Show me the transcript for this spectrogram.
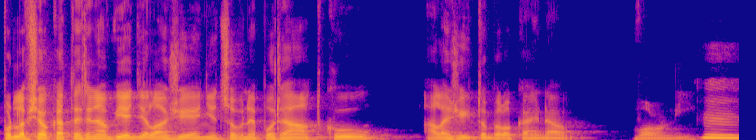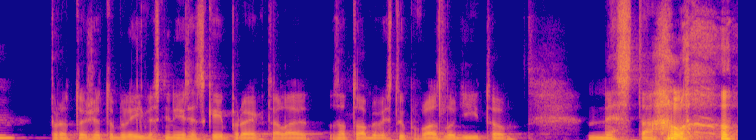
Podle všeho Kateřina věděla, že je něco v nepořádku, ale že jí to bylo kinda volný. Hmm. Protože to byl její vesmírný řecký projekt, ale za to, aby vystupovala z lodí, to nestálo. uh,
